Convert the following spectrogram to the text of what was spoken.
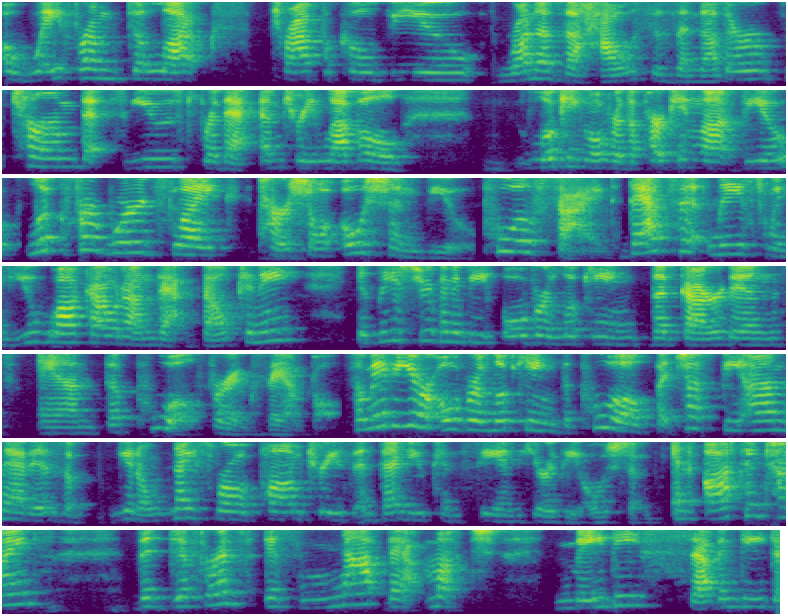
away from deluxe tropical view. Run of the house is another term that's used for that entry level looking over the parking lot view. Look for words like partial ocean view poolside. That's at least when you walk out on that balcony at least you're going to be overlooking the gardens and the pool for example. So maybe you're overlooking the pool but just beyond that is a you know nice row of palm trees and then you can see and hear the ocean. And oftentimes the difference is not that much maybe $70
